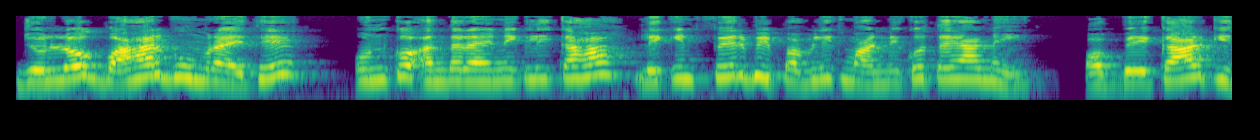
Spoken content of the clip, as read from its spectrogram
जो लोग बाहर घूम रहे थे उनको अंदर रहने के लिए कहा लेकिन फिर भी पब्लिक मानने को तैयार नहीं और बेकार की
